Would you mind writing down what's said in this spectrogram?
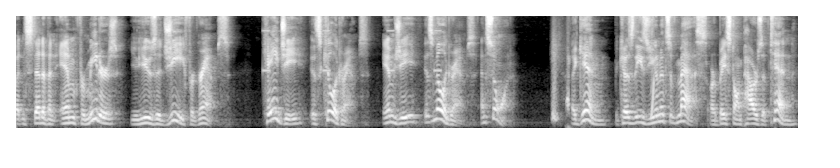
but instead of an M for meters, you use a G for grams. kg is kilograms, mg is milligrams, and so on. Again, because these units of mass are based on powers of 10,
